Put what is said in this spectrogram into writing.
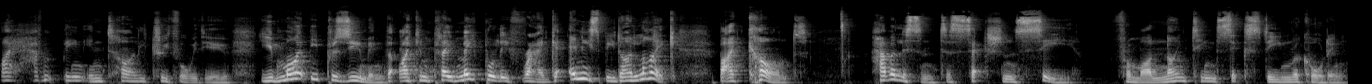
I haven't been entirely truthful with you. You might be presuming that I can play Maple Leaf Rag at any speed I like, but I can't. Have a listen to section C from our 1916 recording.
